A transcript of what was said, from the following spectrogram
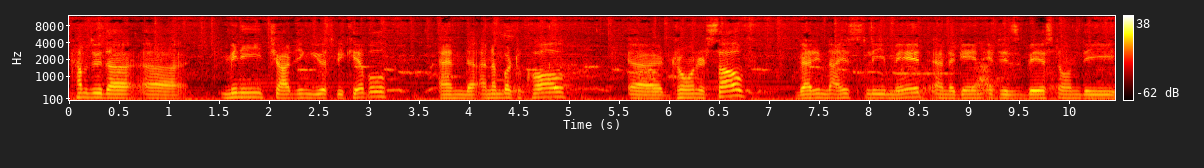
Comes with a, uh mini charging USB cable and a number to call. Uh, drone itself, very nicely made, and again, it is based on the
